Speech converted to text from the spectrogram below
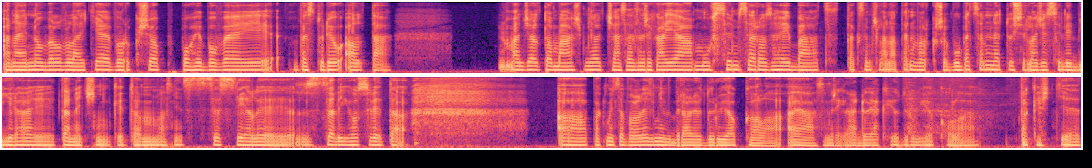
A najednou byl v létě workshop pohybový ve studiu Alta. Manžel Tomáš měl čas a jsem říkala, já musím se rozhejbat, tak jsem šla na ten workshop. Vůbec jsem netušila, že si vybírají tanečníky, tam vlastně se sjeli z celého světa. A pak mi zavolali, že mě vybrali do druhého kola a já jsem říkala, do jakého druhého kola. Tak ještě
